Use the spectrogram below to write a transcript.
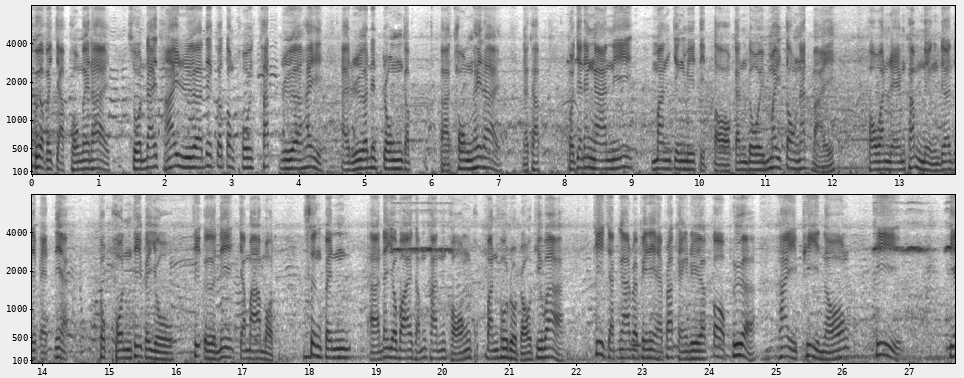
เพื่อไปจับธงให้ได้ ส่วนนายท้ายเรือนี่ก็ต้องคอยคัดเรือให้เรือนี่ตรงกับอ่าธงให้ได้นะครับ เพราะฉะนั้นงานนี้มันจึงมีติดต่อกันโดยไม่ต้องนัดหมาย พอวันแรมค่ำหนึ่งเดือน 11เนี่ยทุกคนที่ไปอยู่ที่อื่นนี่จะมาหมด ซึ่งเป็นนโยบายสำคัญของบรรพบุรุษเราที่ว่าที่จัดงานประเพณีแห่พระแข่งเรือก็เพื่อให้พี่น้องที่ แย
